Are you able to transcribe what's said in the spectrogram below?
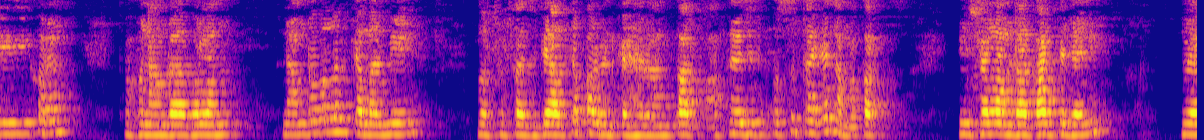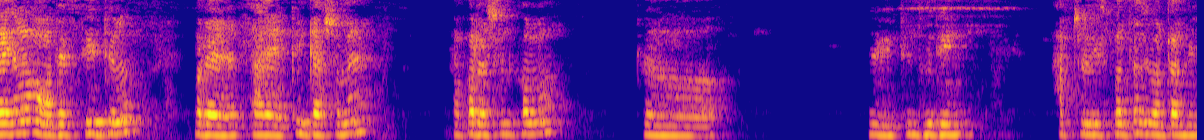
এই করেন। তখন আমরা বললাম না আমরা বললাম কি, আমার মেয়ে বলছে স্যার যদি আজকে পারবেন কে হ্যাঁ আমি পারব। আপনারা যদি প্রস্তুত থাকেন, আমরা পারব। ইনশাল্লাহ আমরা আর বাড়িতে যাইনি। রয়ে গেলাম, আমাদের সিট দিল। পরে সাড়ে তিনটার সময় অপারেশন করল। তো দুদিন আটচল্লিশ পঞ্চাশ ঘণ্টা আমি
